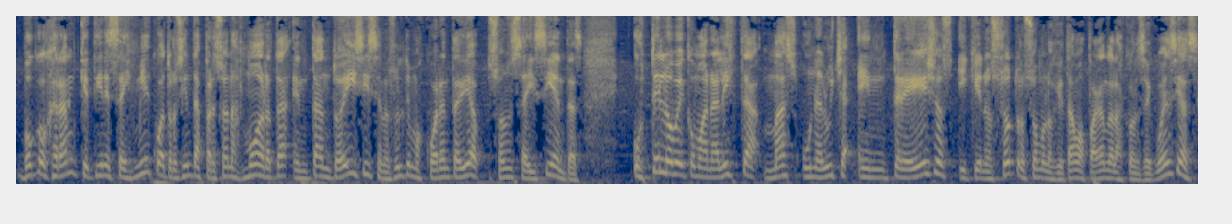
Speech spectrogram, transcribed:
Boko Haram que tiene 6.400 personas muertas, en tanto ISIS en los últimos 40 días son 600. ¿Usted lo ve como analista más una lucha entre ellos y que nosotros somos los que estamos pagando las consecuencias?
